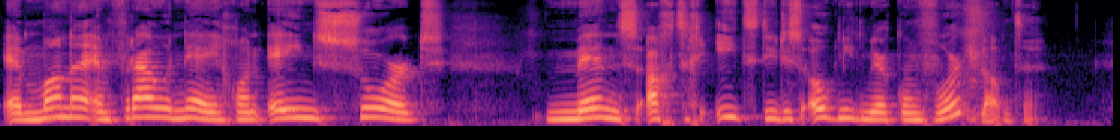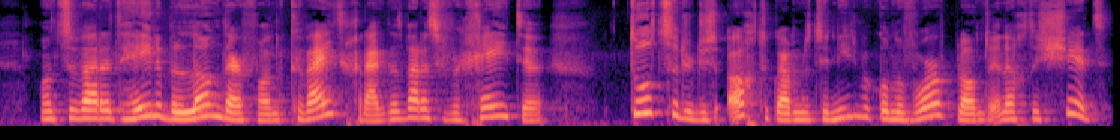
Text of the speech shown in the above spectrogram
En mannen en vrouwen, nee, gewoon één soort mensachtig iets die dus ook niet meer kon voortplanten. Want ze waren het hele belang daarvan kwijtgeraakt. Dat waren ze vergeten. Tot ze er dus achter kwamen dat ze niet meer konden voortplanten en dachten: shit,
